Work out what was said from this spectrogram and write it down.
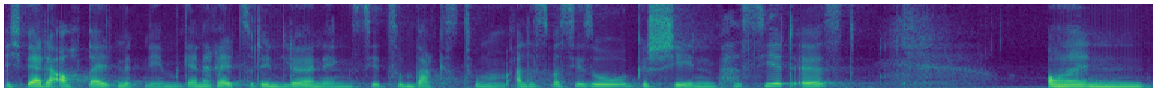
ich werde auch bald mitnehmen, generell zu den Learnings, hier zum Wachstum, alles, was hier so geschehen, passiert ist. Und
